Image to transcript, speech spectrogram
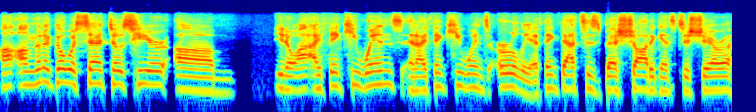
uh, I'm going to go with Santos here. Um, you know, I, I, think he wins, and I think he wins early. I think that's his best shot against Teixeira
